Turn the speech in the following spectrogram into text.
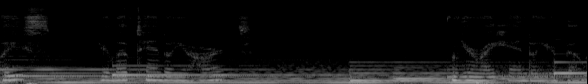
Place your left hand on your heart and your right hand on your belly.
